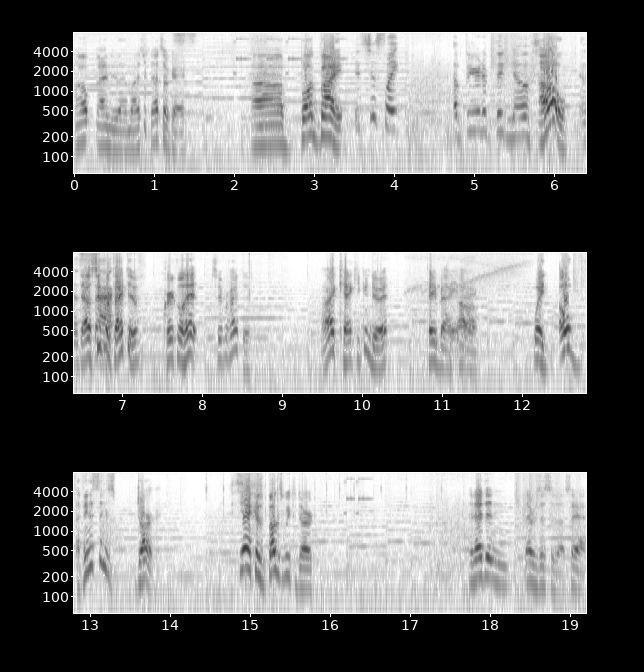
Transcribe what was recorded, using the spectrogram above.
Oh, I didn't do that much. That's okay. Uh, bug bite. It's just like a beard, a big nose. Oh, that was super effective. Critical hit. Super effective. All right, Keck, you can do it. Payback. Payback. Uh oh. Wait. Oh, I think this thing's dark. Yeah, because bug's weak to dark. And that didn't. That resisted us. So yeah.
